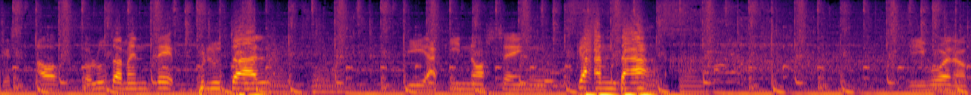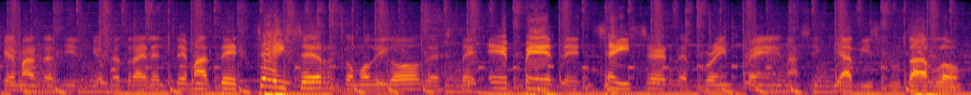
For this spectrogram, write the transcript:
que es absolutamente brutal. y aquí nos encanta. Y bueno, ¿qué más decir? Que os voy a traer el tema de Chaser, como digo, de este EP de Chaser, de Brain Pain, así que a disfrutarlo.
